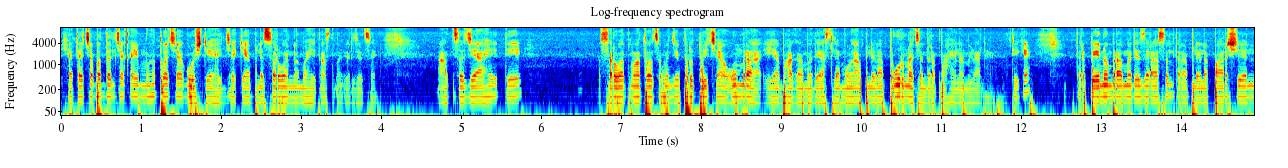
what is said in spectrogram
ह्या त्याच्याबद्दलच्या काही महत्त्वाच्या गोष्टी आहेत ज्या की आपल्या सर्वांना माहीत असणं गरजेचं आहे. आजचं जे आहे ते सर्वात महत्त्वाचं म्हणजे पृथ्वीच्या उमरा या भागामध्ये असल्यामुळं आपल्याला पूर्ण चंद्र पाहायला मिळालं आहे ठीक आहे? तर पेनुम्रामध्ये जर असेल तर आपल्याला पार्शियल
